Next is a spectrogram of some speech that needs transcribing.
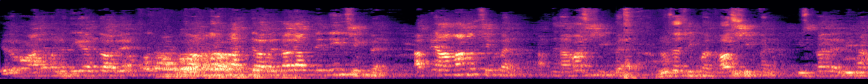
এরকম আলেমের সাথে কি হবে সম্পর্ক রাখতে হবে, তাহলে আপনি দিন শিখবেন, আপনি আমানত শিখবেন, আপনি নামাজ শিখবেন, রোজা শিখবেন, হজ শিখবেন, ইসলামের বিধান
